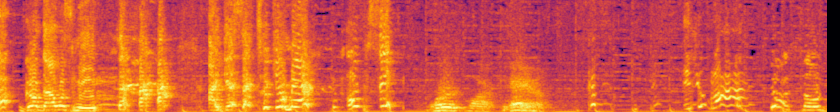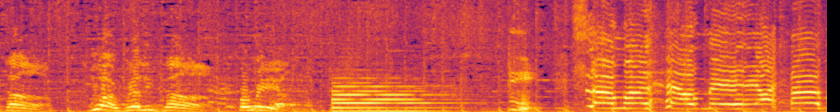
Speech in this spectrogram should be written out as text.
Ah, girl, that was me. I guess I took your man. Oh, Oopsie. Where's my camp? Is you blind? You are so dumb. You are really dumb. For real. Someone help me! I have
